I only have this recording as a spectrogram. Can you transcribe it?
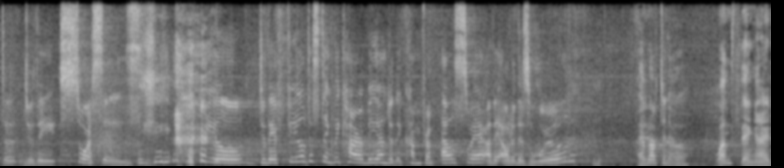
Do, do the sources feel, do they feel distinctly Caribbean? Do they come from elsewhere? Are they out of this world? I I'd love to don't know. Uh, one thing I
